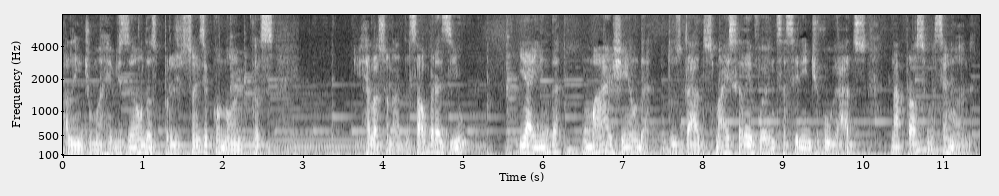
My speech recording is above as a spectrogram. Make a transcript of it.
além de uma revisão das projeções econômicas relacionadas ao Brasil e ainda uma agenda dos dados mais relevantes a serem divulgados na próxima semana.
